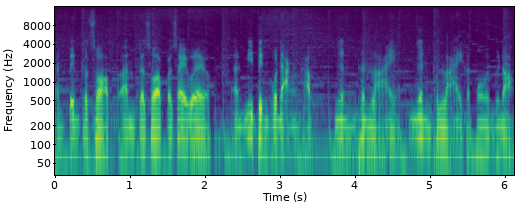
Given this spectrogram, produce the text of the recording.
อันเป็นกระสอบอันกระสอบก็ใส่ไ่ได้อันมีเป็นโกดังครับ เงินเพิ่นหลาย เงินเพิ่นหลายครับพ่อแม่พี่น้อง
